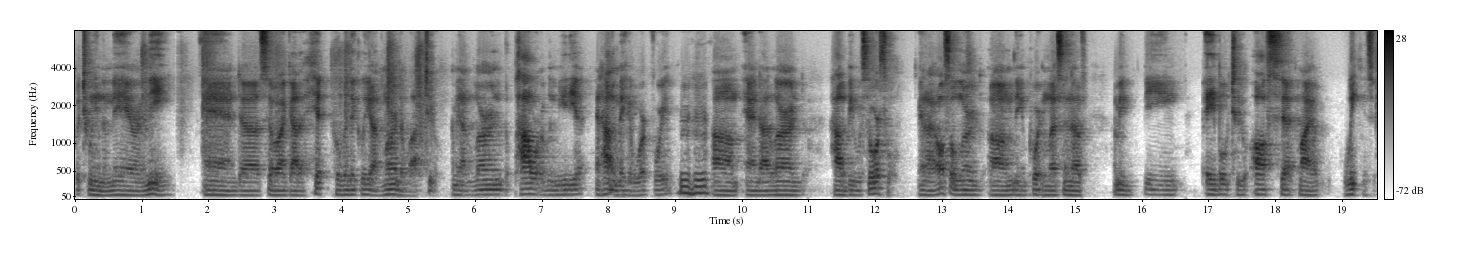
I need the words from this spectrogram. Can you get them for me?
between the mayor and me. And uh, so I got a hit politically. I learned a lot too. I mean, I learned the power of the media and how to make it work for you. Um, and I learned how to be resourceful. And I also learned um, the important lesson of, I mean, being able to offset my weaknesses.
